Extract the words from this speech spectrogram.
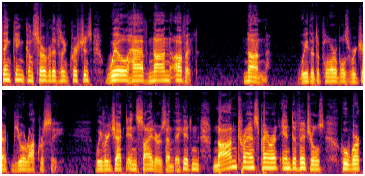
thinking conservatives and Christians, will have none of it. None. We, the deplorables, reject bureaucracy. We reject insiders and the hidden, non-transparent individuals who work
